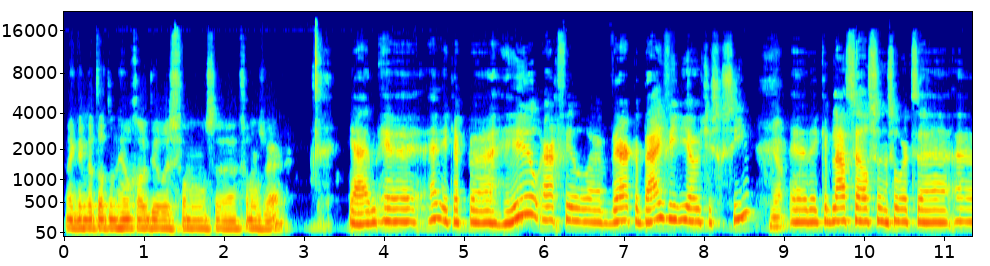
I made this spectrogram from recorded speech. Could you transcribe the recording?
En ik denk dat dat een heel groot deel is van ons, uh, van ons werk. Ja, uh, ik heb heel erg veel werken bij video's gezien. Ja. ik heb laatst zelfs een soort uh,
